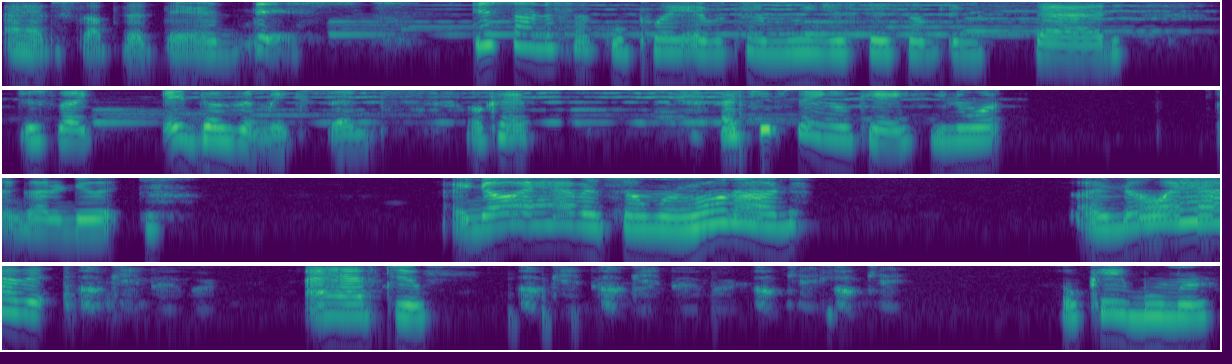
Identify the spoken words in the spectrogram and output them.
I had to stop that there. This. This sound effect will play every time we just say something sad. Just like it doesn't make sense. Okay? I keep saying okay. You know what? I gotta do it. I know I have it somewhere. Hold on. I know I have it. Okay, Boomer. I have to. Okay, okay, boomer. Okay, okay. Okay, boomer.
